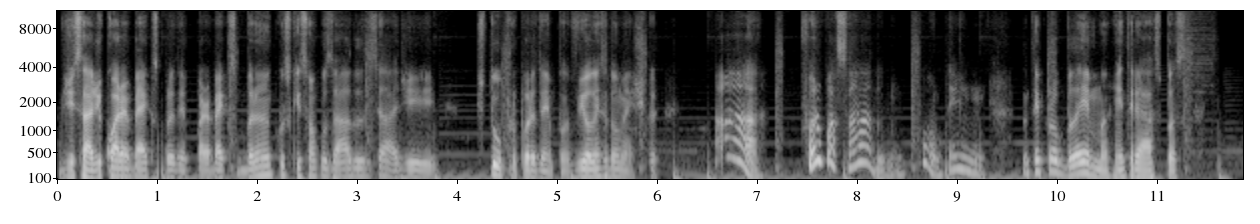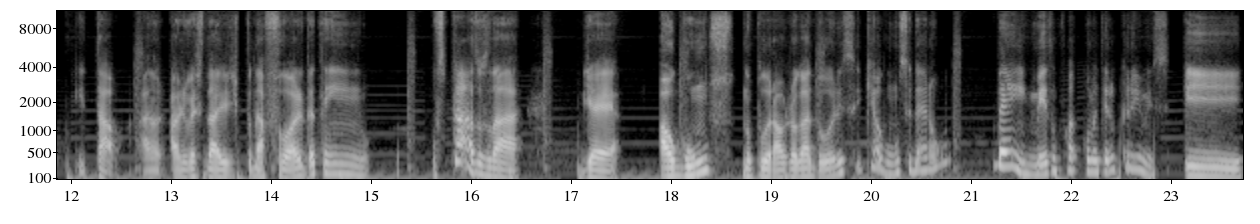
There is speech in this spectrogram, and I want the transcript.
de, sei lá, de quarterbacks, por exemplo, quarterbacks brancos que são acusados, sei lá, de estupro, por exemplo, violência doméstica. Ah, foi no passado. Pô, não tem, não tem problema, entre aspas, e tal. A, a universidade tipo, da Flórida tem os casos lá de é, alguns, no plural, jogadores, e que alguns se deram bem, mesmo cometeram crimes. E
